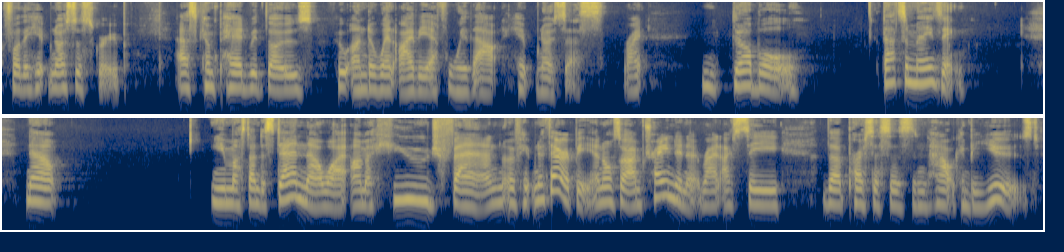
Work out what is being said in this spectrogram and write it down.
for the hypnosis group as compared with those who underwent IVF without hypnosis, right? Double. That's amazing. Now, you must understand now why I'm a huge fan of hypnotherapy. And also, I'm trained in it, right? I see the processes and how it can be used.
